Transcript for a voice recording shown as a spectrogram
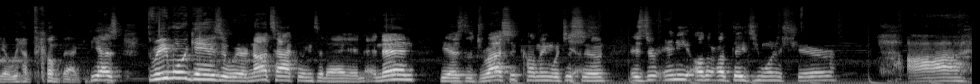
Yeah, we have to come back. He has three more games that we're not tackling today, and, and then he has the Jurassic coming, which is Yes. soon. Is there any other updates you want to share? Ah,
